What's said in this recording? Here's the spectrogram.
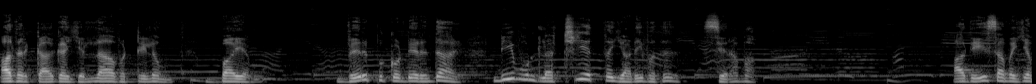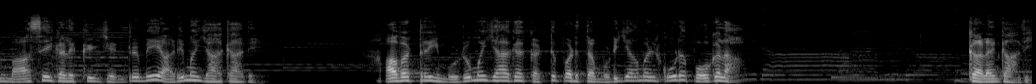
அதற்காக எல்லாவற்றிலும் பயம் வெறுப்பு கொண்டிருந்தால் நீ உன் லட்சியத்தை அடைவது சிரமம். அதே சமயம் ஆசைகளுக்கு என்றுமே அடிமையாகாதே. அவற்றை முழுமையாக கட்டுப்படுத்த முடியாமல் கூட போகலாம். கலங்காதே.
